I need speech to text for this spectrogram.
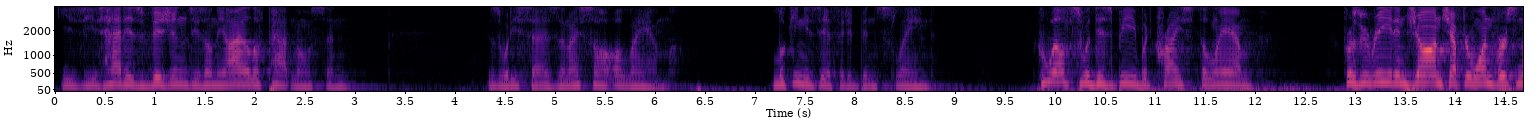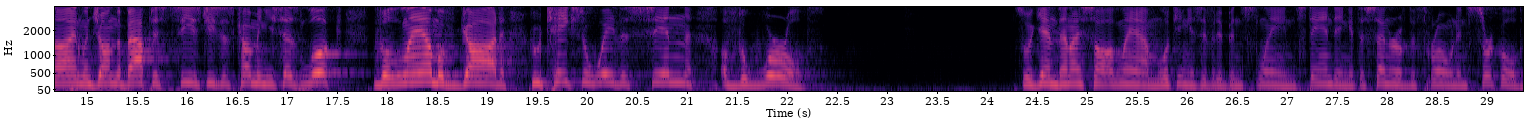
He's, he's had his visions. He's on the Isle of Patmos. And this is what he says Then I saw a lamb looking as if it had been slain who else would this be but Christ the Lamb? For as we read in John chapter 1, verse 9, when John the Baptist sees Jesus coming, he says, Look, the Lamb of God who takes away the sin of the world. So again, then I saw a lamb looking as if it had been slain, standing at the center of the throne, encircled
